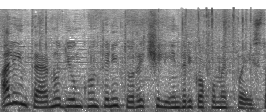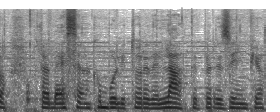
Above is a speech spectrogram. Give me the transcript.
all'interno di un contenitore cilindrico come questo. Potrebbe essere anche un bollitore del latte, per esempio.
